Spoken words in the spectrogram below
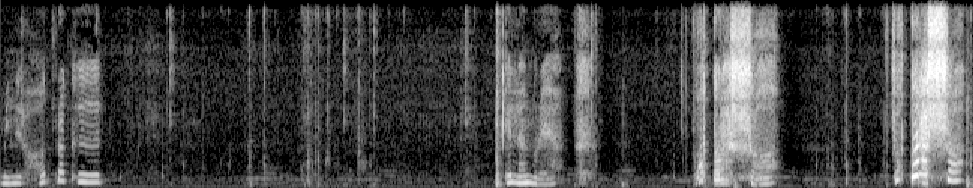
Beni rahat bırakın. Gel lan buraya. Yat lan aşağı. Yat lan aşağı.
